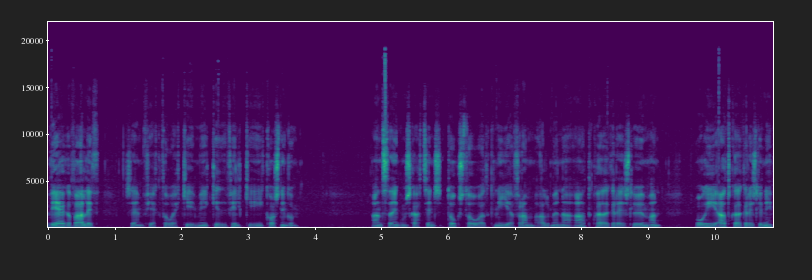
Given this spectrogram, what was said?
vegvalið, sem fekk þó ekki mikið fylgi í kostningum. Andstæðingum skattsins tókst þó að knýja fram almenna atkvæðagreislu um hann og í atkvæðagreislunni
